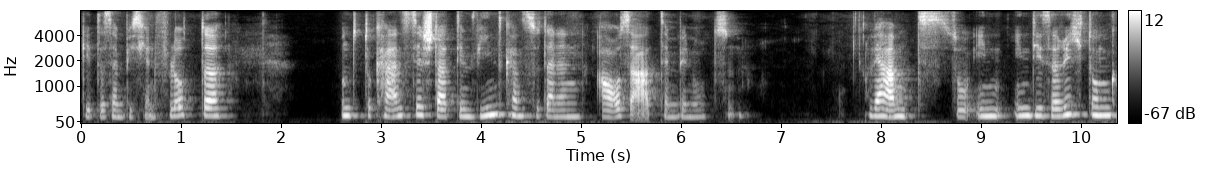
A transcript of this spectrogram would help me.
geht das ein bisschen flotter. Und du kannst dir statt dem Wind kannst du deinen Ausatem benutzen. Wir haben so in, in dieser Richtung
